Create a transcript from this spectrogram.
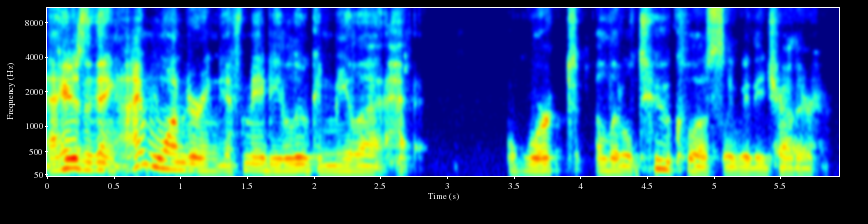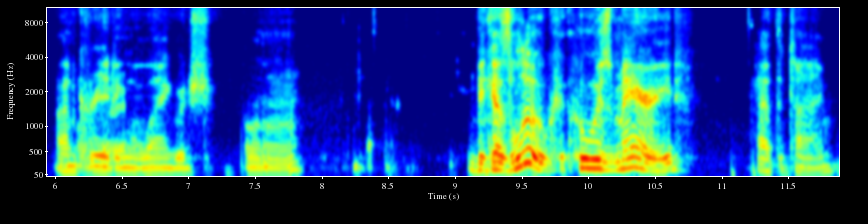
Now, here's the thing. I'm wondering if maybe Luc and Milla ha- worked a little too closely with each other on creating the language. Mm-hmm. Because Luc, who was married at the time,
